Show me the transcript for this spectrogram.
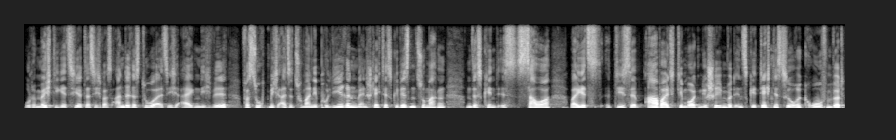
oder möchte jetzt hier, dass ich was anderes tue, als ich eigentlich will, versucht mich also zu manipulieren, mir ein schlechtes Gewissen zu machen und das Kind ist sauer, weil jetzt diese Arbeit, die morgen geschrieben wird, ins Gedächtnis zurückgerufen wird,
